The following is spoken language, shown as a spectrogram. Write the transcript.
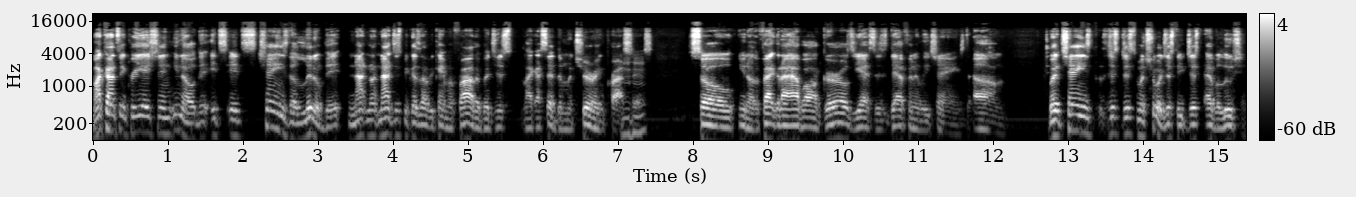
My content creation, you know, it's it's changed a little bit. Not not not just because I became a father, but just like I said, the maturing process. So you know, the fact that I have all girls, yes, it's definitely changed. Um, but changed just just mature, just just evolution.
